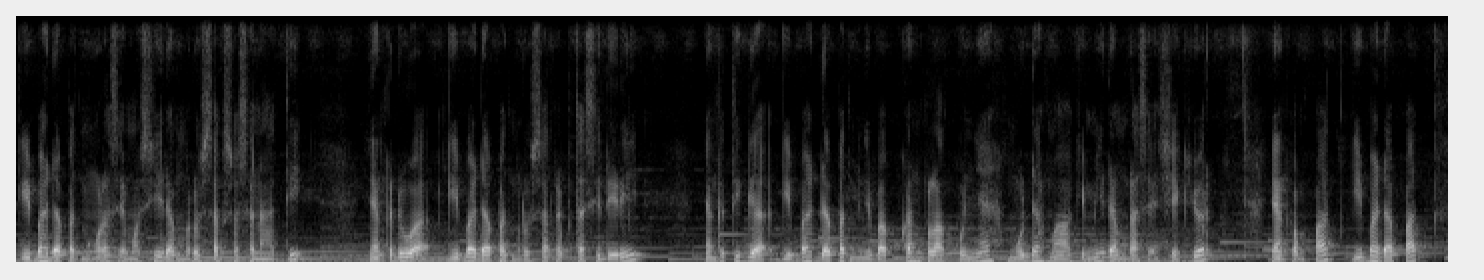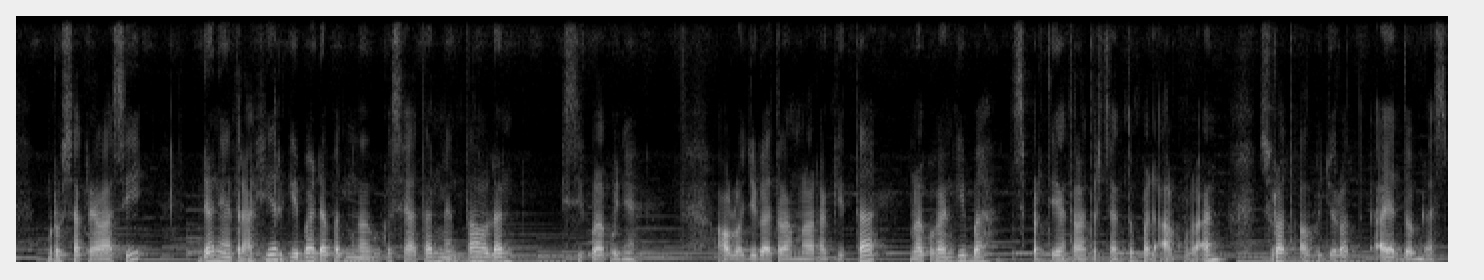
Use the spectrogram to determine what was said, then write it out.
gibah dapat menguras emosi dan merusak suasana hati. Yang kedua, gibah dapat merusak reputasi diri. Yang ketiga, gibah dapat menyebabkan pelakunya mudah menghakimi dan merasa insecure. Yang keempat, gibah dapat merusak relasi. Dan yang terakhir, gibah dapat mengganggu kesehatan mental dan fisik pelakunya. Allah juga telah melarang kita melakukan gibah seperti yang telah tercantum pada Al-Qur'an surat Al-Hujurat ayat 12.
